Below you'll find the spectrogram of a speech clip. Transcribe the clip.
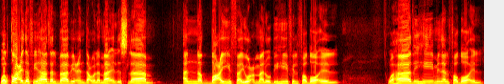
والقاعدة في هذا الباب عند علماء الإسلام أن الضعيف يعمل به في الفضائل وهذه من الفضائل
